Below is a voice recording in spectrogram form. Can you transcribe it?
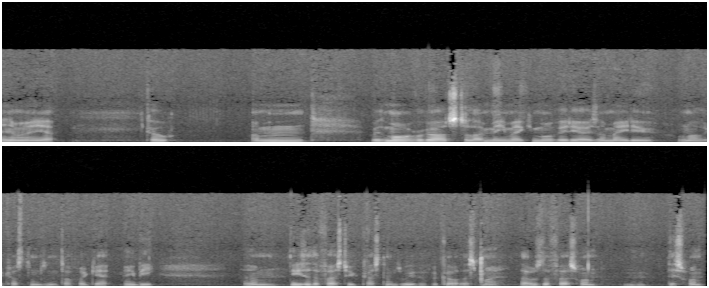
Anyway, yep. Cool. Um with more regards to like me making more videos I may do on other customs and stuff I get maybe um, these are the first two customs we've ever got that's my that was the first one this one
